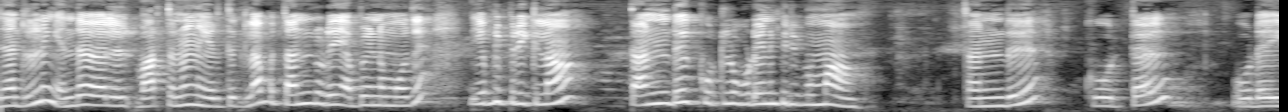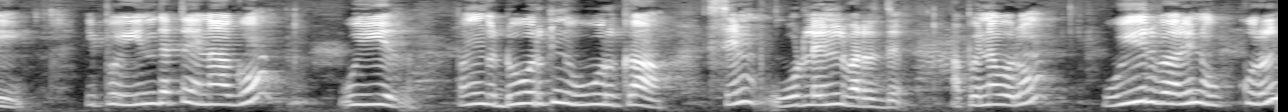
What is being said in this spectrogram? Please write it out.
ஜென்ரல் நீங்கள் எந்த வார்த்தைனாலும் நீங்கள் எடுத்துக்கலாம். இப்போ தண்டுடை அப்படின்னும் போது எப்படி பிரிக்கலாம்? தண்டு கூட்டல் உடைன்னு பிரிப்போமா? தண்டு கூட்டல் உடை. இப்போ இந்த இடத்துல என்ன ஆகும்? உயிர். இப்போ இங்கே டூ இருக்கு இங்கே ஊ இருக்கா? சேம் லைனில் வர்றது. அப்போ என்ன வரும்? உயிர் வரின் உக்குரல்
